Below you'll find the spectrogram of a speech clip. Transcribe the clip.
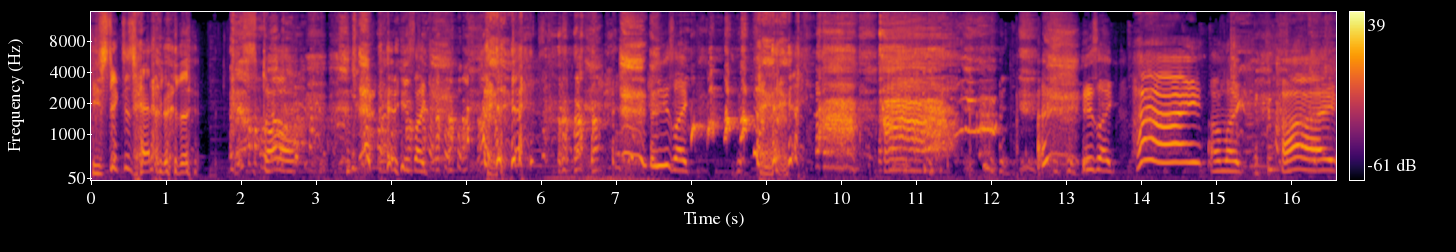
he sticks his head under the stall and he's like and he's like he's like hi. I'm like hi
